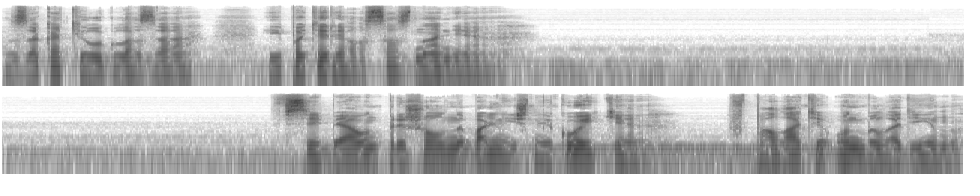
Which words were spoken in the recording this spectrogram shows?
закатил глаза и потерял сознание. В себя он пришел на больничной койке. В палате он был один.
